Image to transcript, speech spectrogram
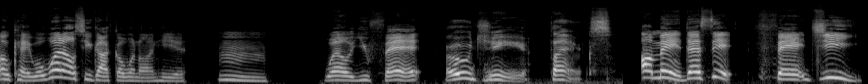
Okay, well, what else you got going on here? Hmm. Well, you fat. Oh gee, thanks. Oh man, that's it. Fat G.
